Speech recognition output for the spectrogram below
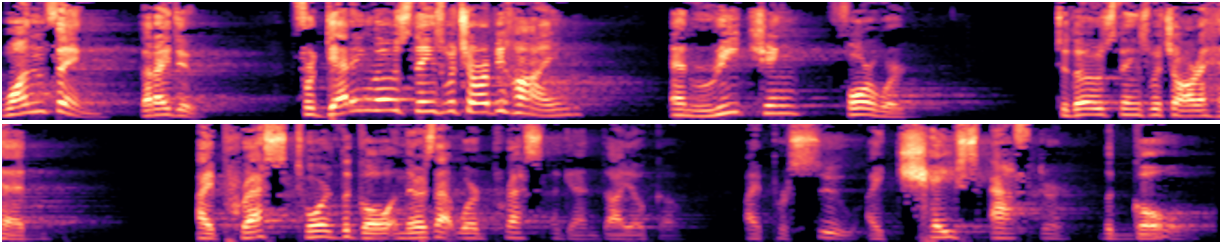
One thing that I do. Forgetting those things which are behind and reaching forward to those things which are ahead. I press toward the goal, and there's that word press again, dioko. I pursue, I chase after the goal.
